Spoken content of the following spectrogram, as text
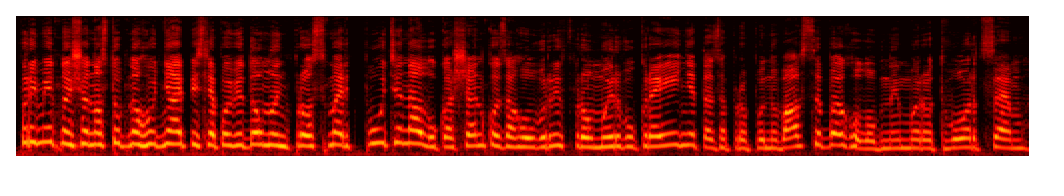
Примітно, що наступного дня після повідомлень про смерть Путіна Лукашенко заговорив про мир в Україні та запропонував себе головним миротворцем.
